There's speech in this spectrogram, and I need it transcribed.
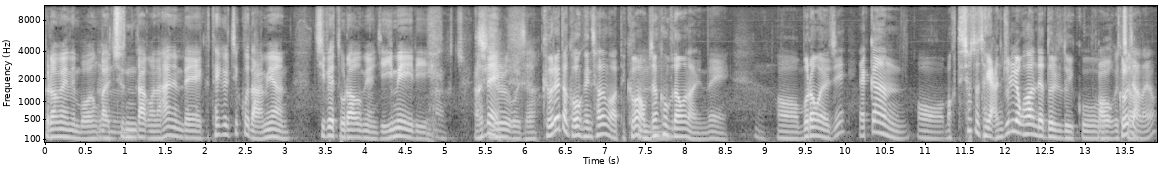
그러면은 뭔가 음. 준다거나 하는데 그 택을 찍고 나면 집에 돌아오면 이제 이메일이 아, 그쵸. 아, 근데 지르는 거죠. 그래도 그건 괜찮은 것 같아. 그건 엄청 음. 큰 부담은 아닌데 음. 어 뭐라고 해야지? 약간 어막 티셔츠 되게 안 주려고 하는 애들도 있고 어. 그러지 않아요?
